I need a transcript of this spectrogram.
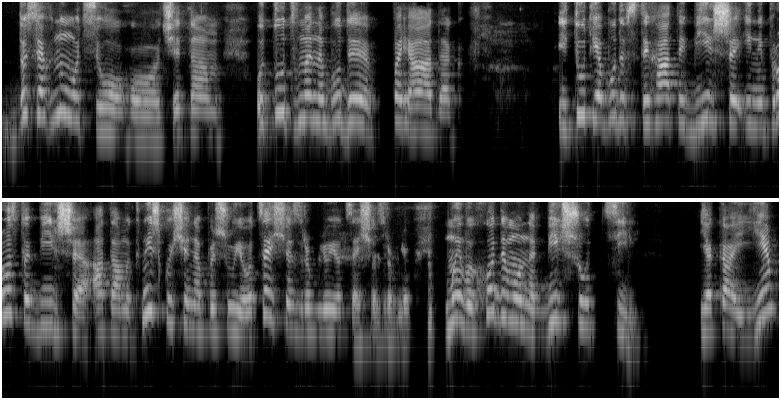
досягну цього, чи там отут в мене буде порядок, і тут я буду встигати більше і не просто більше, а там і книжку ще напишу, і оце ще зроблю, і оце ще зроблю. Ми виходимо на більшу ціль, яка і є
